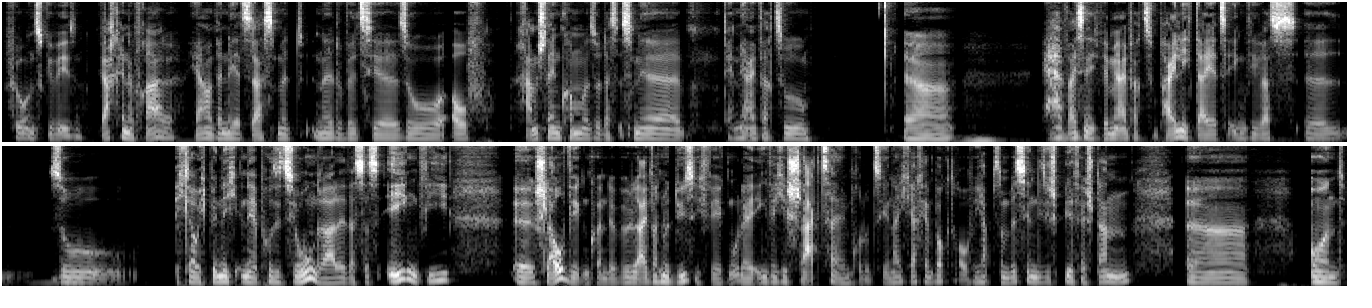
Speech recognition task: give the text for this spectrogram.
für uns gewesen. Gar keine Frage. Ja, und wenn du jetzt sagst mit, ne, du willst hier so auf Rammstein kommen, also das ist mir, wäre mir einfach zu, äh, ja, weiß nicht, wäre mir einfach zu peinlich, da jetzt irgendwie was äh, so, ich glaube, ich bin nicht in der Position gerade, dass das irgendwie äh, schlau wirken könnte, würde einfach nur düsig wirken oder irgendwelche Schlagzeilen produzieren. Da habe ich gar keinen Bock drauf. Ich habe so ein bisschen dieses Spiel verstanden. Äh, und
